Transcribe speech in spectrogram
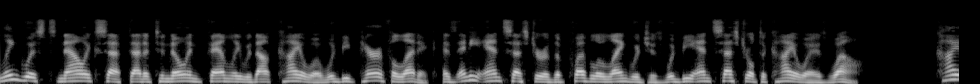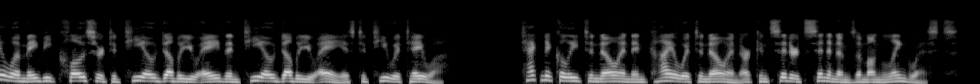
Linguists now accept that a Tanoan family without Kiowa would be paraphyletic, as any ancestor of the Pueblo languages would be ancestral to Kiowa as well. Kiowa may be closer to Towa than Towa is to Tiwa Technically Tanoan and Kiowa Tanoan are considered synonyms among linguists.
